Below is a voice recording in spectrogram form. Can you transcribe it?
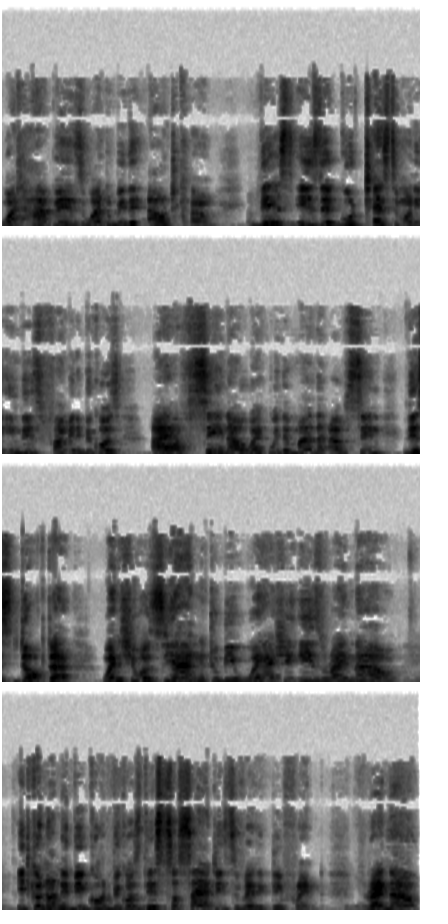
What mm. happens? What will be the outcome? This is a good testimony in this family because I have seen, I work with a mother, I've seen this doctor when she was young to be where she is right now. Mm. It can only be God because this society is very different. Right now,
